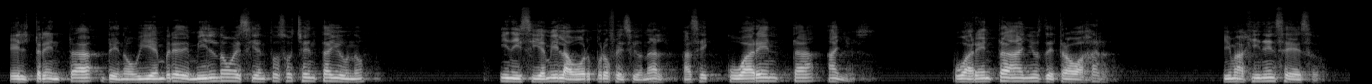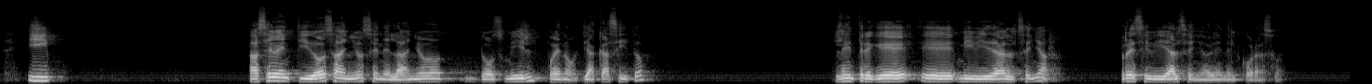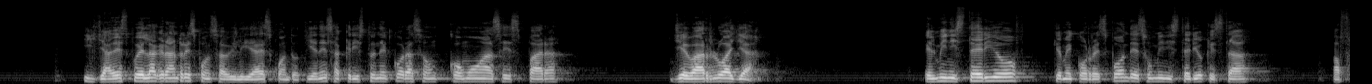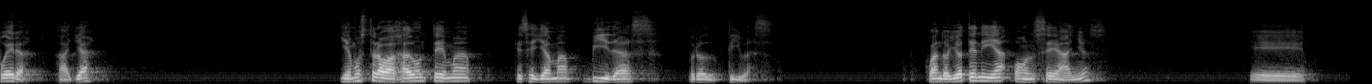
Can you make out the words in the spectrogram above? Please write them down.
el 30 de noviembre de 1981, inicié mi labor profesional, hace 40 años, 40 años de trabajar. Imagínense eso. Y hace 22 años, en el año 2000, bueno, ya casito, le entregué eh, mi vida al Señor, recibí al Señor en el corazón. Y ya después la gran responsabilidad es cuando tienes a Cristo en el corazón, ¿cómo haces para llevarlo allá? El ministerio que me corresponde es un ministerio que está afuera, allá. Y hemos trabajado un tema que se llama vidas productivas. Cuando yo tenía 11 años, eh,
